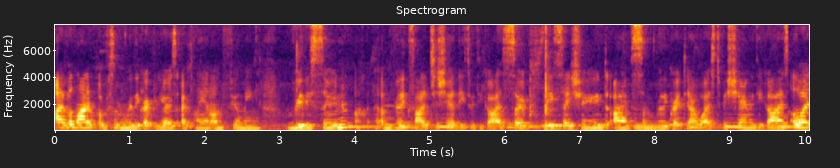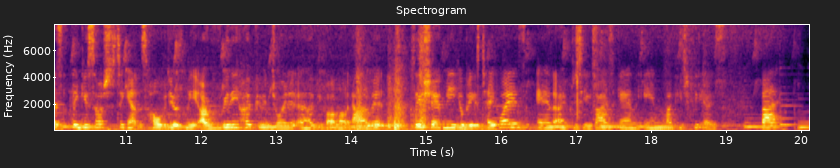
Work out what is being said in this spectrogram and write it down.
I have a lineup of some really great videos I plan on filming really soon. I'm really excited to share these with you guys. So please stay tuned. I have some really great DIYs to be sharing with you guys. Otherwise, thank you so much for sticking out this whole video with me. I really hope you enjoyed it and I hope you got a lot out of it. Please share with me your biggest takeaways and I hope to see you guys again in my future videos. Bye.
